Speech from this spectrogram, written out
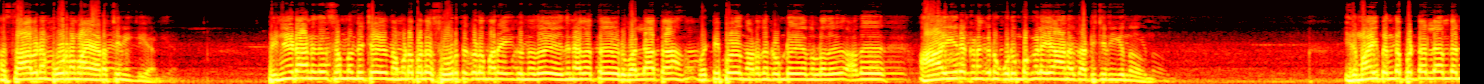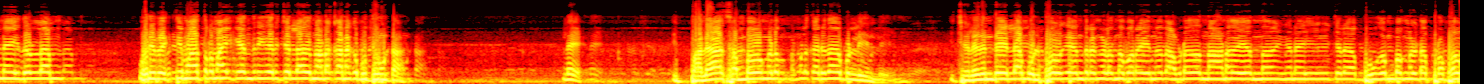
ആ സ്ഥാപനം പൂർണമായി അടച്ചിരിക്കുകയാണ്. പിന്നീടാണ് ഇത് സംബന്ധിച്ച് നമ്മുടെ പല സുഹൃത്തുക്കളും അറിയിക്കുന്നത്. ഇതിനകത്ത് ഒരു വല്ലാത്ത വെട്ടിപ്പ് നടന്നിട്ടുണ്ട് എന്നുള്ളത് അത് ആയിരക്കണക്കിന് കുടുംബങ്ങളെയാണ് തട്ടിച്ചിരിക്കുന്നത്. ഇതുമായി ബന്ധപ്പെട്ടെല്ലാം തന്നെ ഇതുള്ള ഒരു വ്യക്തി മാത്രമായി കേന്ദ്രീകരിച്ചല്ല അത് നടക്കാനൊക്കെ ബുദ്ധിമുട്ടാണ്. അല്ലേ? പല സംഭവങ്ങളും നമ്മൾ കരുതാപ്പള്ളിയില്ലേ ചിലതിന്റെ എല്ലാം ഉത്ഭവ കേന്ദ്രങ്ങൾ എന്ന് പറയുന്നത് അവിടെ നിന്നാണ് എന്ന് ഇങ്ങനെ ഈ ചില ഭൂകമ്പങ്ങളുടെ പ്രഭവ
